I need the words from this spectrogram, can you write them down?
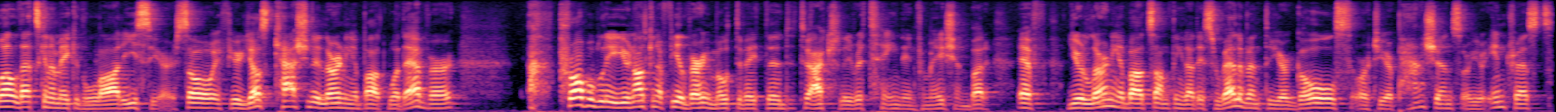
well, that's going to make it a lot easier. So if you're just casually learning about whatever, probably you're not going to feel very motivated to actually retain the information. But if you're learning about something that is relevant to your goals or to your passions or your interests,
